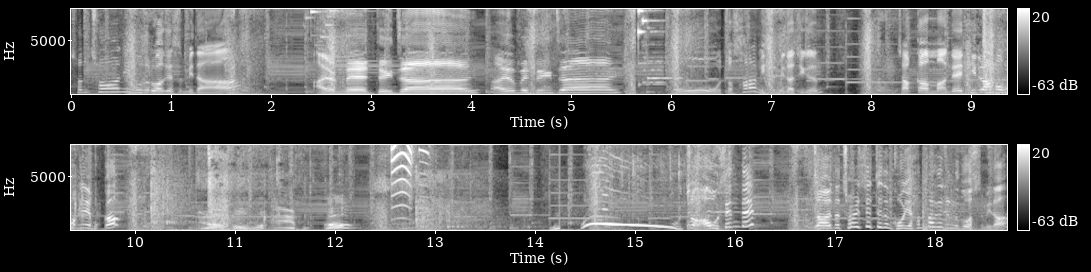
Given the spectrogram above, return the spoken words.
천천히 보도록 하겠습니다. 아이언맨 등장! 아이언맨 등장! 오저 사람 있습니다 지금. 잠깐만 내 뒤를 한번 확인해볼까? 오저 아우 센데? 자 일단 철 세트는 거의 한 방에 죽는 것 같습니다.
